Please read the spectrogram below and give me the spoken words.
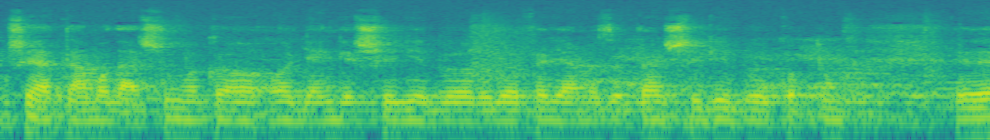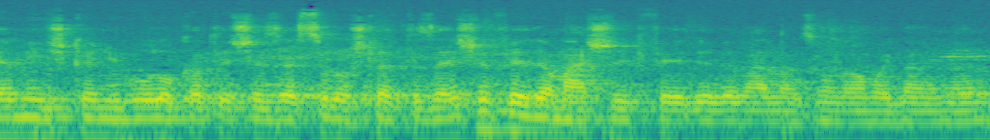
a saját támadásunknak a, a gyengességéből, vagy a fegyelmezetlenségéből kaptunk mi is könnyű gólokat, és ezzel szoros lett az első fél, de a második fél időben már azt gondolom, hogy nagyon-nagyon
